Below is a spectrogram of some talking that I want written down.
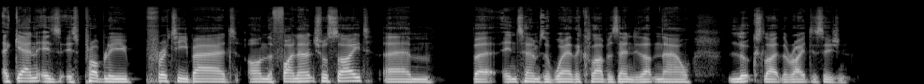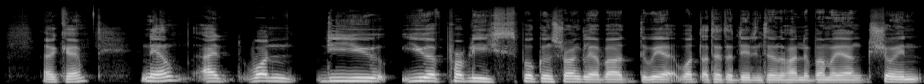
again, is is probably pretty bad on the financial side, um, but in terms of where the club has ended up now, looks like the right decision. Okay, Neil, I one do you you have probably spoken strongly about the way what Arteta did in terms of handling Aubameyang, showing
